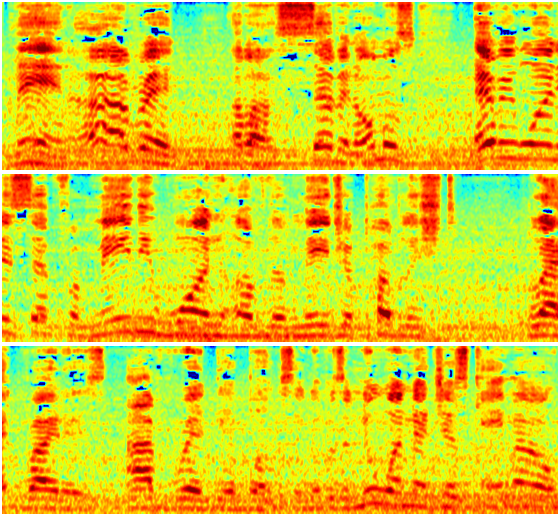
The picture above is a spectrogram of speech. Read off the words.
man, I've read about seven, almost everyone except for maybe one of the major published black writers, I've read their books. And there was a new one that just came out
